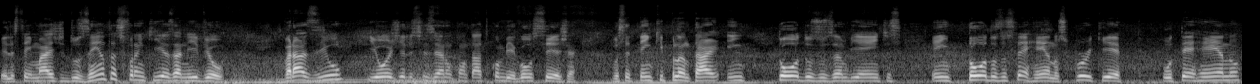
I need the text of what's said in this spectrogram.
Eles têm mais de 200 franquias a nível Brasil e hoje eles fizeram contato comigo. Ou seja, você tem que plantar em todos os ambientes, em todos os terrenos, porque o terreno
